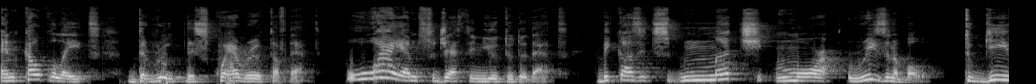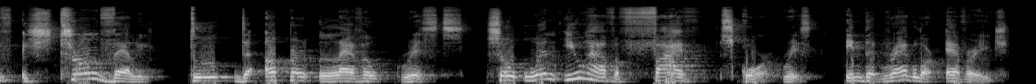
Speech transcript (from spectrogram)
and calculate the root, the square root of that. Why I'm suggesting you to do that? Because it's much more reasonable to give a strong value to the upper level risks. So when you have a five score risk in the regular average,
